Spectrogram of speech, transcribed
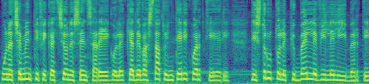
Una cementificazione senza regole che ha devastato interi quartieri, distrutto le più belle ville Liberty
